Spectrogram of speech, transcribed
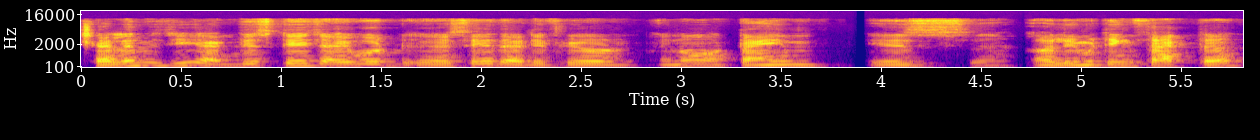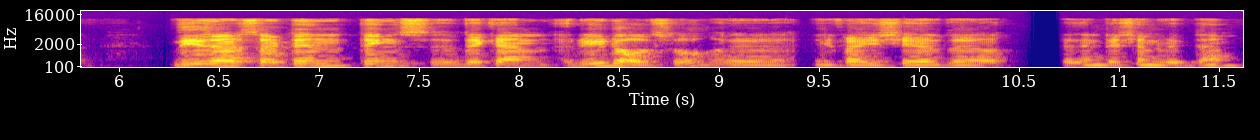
challenge at this stage i would uh, say that if your you know time is uh, a limiting factor these are certain things they can read also uh, if i share the presentation with them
